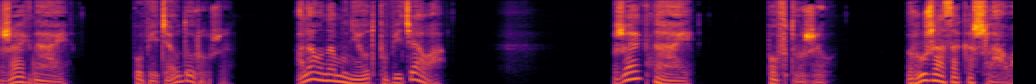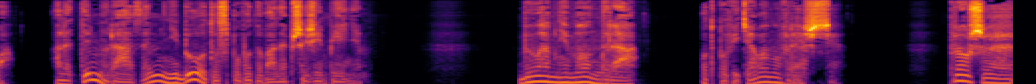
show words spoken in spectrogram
Żegnaj, powiedział do róży, ale ona mu nie odpowiedziała. Żegnaj, powtórzył. Róża zakaszlała, ale tym razem nie było to spowodowane przeziębieniem. Byłam niemądra, odpowiedziała mu wreszcie. Proszę,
